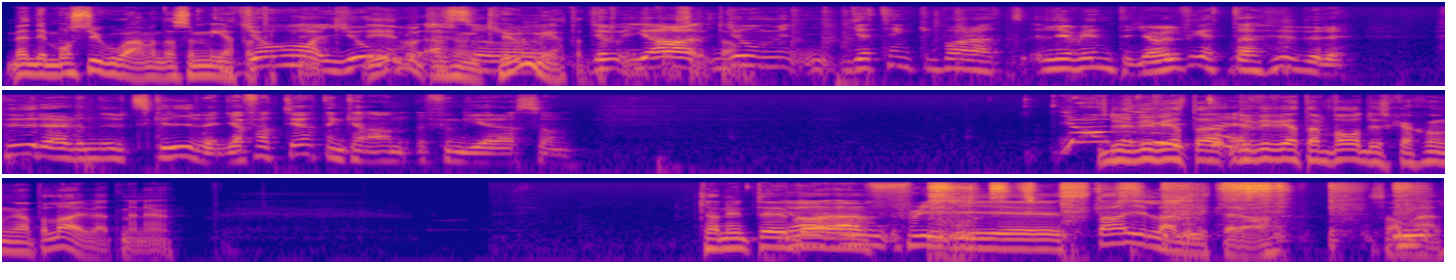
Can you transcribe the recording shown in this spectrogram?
Men det måste ju gå att använda som metateknik. Ja, jo, det låter alltså, som en kul metateknik Ja, ja jo, men jag tänker bara att, eller jag vet inte, jag vill veta hur, hur är den utskriven? Jag fattar ju att den kan an- fungera som Ja, Du vill, lite. veta, du vill veta vad du ska sjunga på livet menar du? Kan du inte Ja, bara men- freestyla lite då, Samuel?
